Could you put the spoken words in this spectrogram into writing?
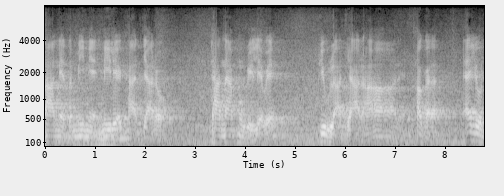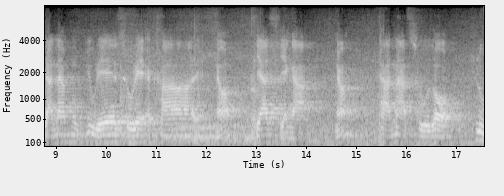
သားနဲ့သမီးနဲ့နေတဲ့အခါကျတော့ဒါနမှုတွေလည်းပဲပြုလာကြတာတဲ့ဟုတ်ကဲ့လား အဲ့လိုဒါနမှုပြုတယ်ဆိုတဲ့အခါတဲ့နော်ဘုရားရှင်ကနော်ဌာနဆိုသောလှူ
